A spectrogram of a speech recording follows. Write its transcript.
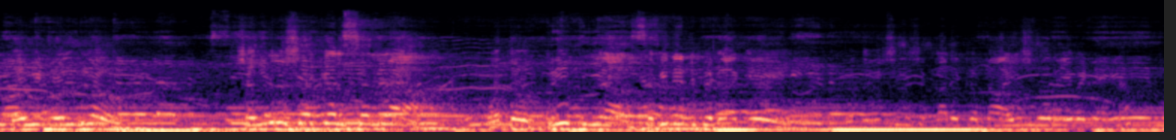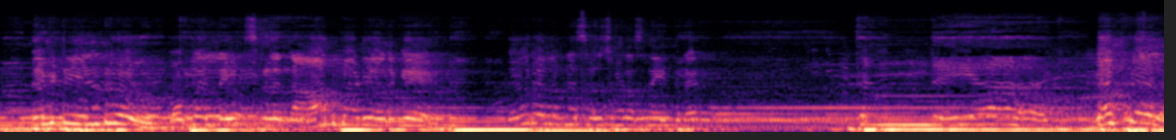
ದಯವಿಟ್ಟು ಎಲ್ರು ಚಂದ್ರಶೇಖರ್ ಸರ್ರ ಒಂದು ಪ್ರೀತಿಯ ಸವಿನೆನಪಿಗಾಗಿ ಒಂದು ವಿಶೇಷ ಕಾರ್ಯಕ್ರಮ ಐಶ್ವರ್ಯ ದಯವಿಟ್ಟು ಎಲ್ರು ಮೊಬೈಲ್ ಲೈಟ್ಸ್ ಗಳನ್ನ ಆನ್ ಮಾಡಿ ಅವರಿಗೆ ಗೌರವವನ್ನ ಸಲ್ಲಿಸೋಣ ಸ್ನೇಹಿತರೆ. ಡಾಕ್ಟರ್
